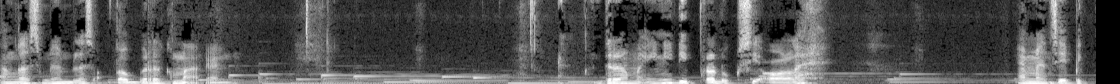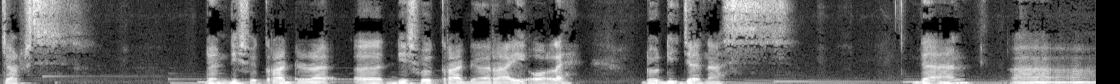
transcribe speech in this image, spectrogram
tanggal 19 Oktober kemarin drama ini diproduksi oleh MNC Pictures dan disutradara, uh, disutradarai oleh Dodi Janas. Dan uh,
